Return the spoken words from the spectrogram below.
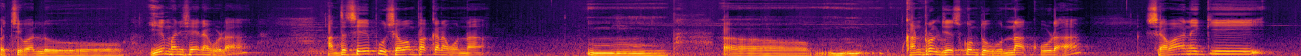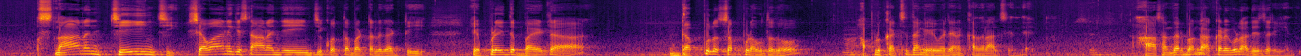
వచ్చి వాళ్ళు ఏ మనిషి అయినా కూడా అంతసేపు శవం పక్కన ఉన్న కంట్రోల్ చేసుకుంటూ ఉన్నా కూడా శవానికి స్నానం చేయించి శవానికి స్నానం చేయించి కొత్త బట్టలు కట్టి ఎప్పుడైతే బయట డప్పుల సప్పుడు అవుతుందో అప్పుడు ఖచ్చితంగా ఎవరైనా కదలాల్సిందే. ఆ సందర్భంగా అక్కడ కూడా అదే జరిగింది.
